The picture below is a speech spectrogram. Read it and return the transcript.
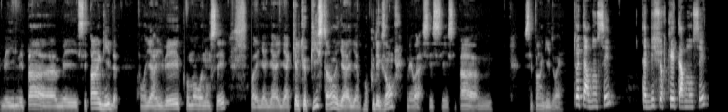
Mais il n'est pas, mais c'est pas un guide pour y arriver, comment renoncer. Voilà, il y a, y, a, y a, quelques pistes, hein, il y, a, y, a, beaucoup d'exemples, mais voilà, c'est pas c'est pas un guide, ouais. Toi, t'as renoncé? T'as bifurqué, t'as renoncé?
